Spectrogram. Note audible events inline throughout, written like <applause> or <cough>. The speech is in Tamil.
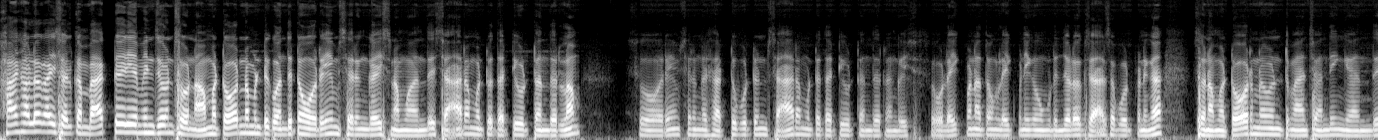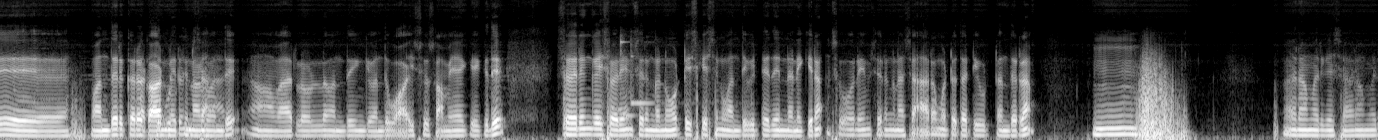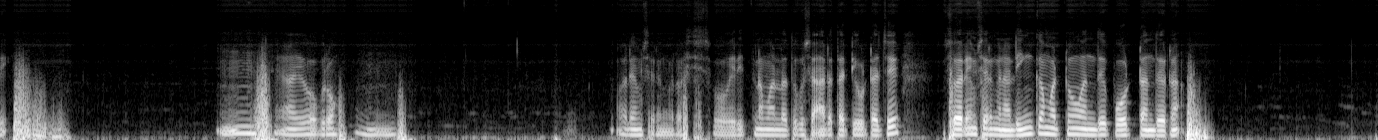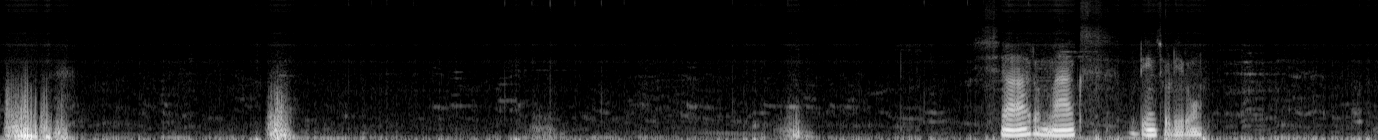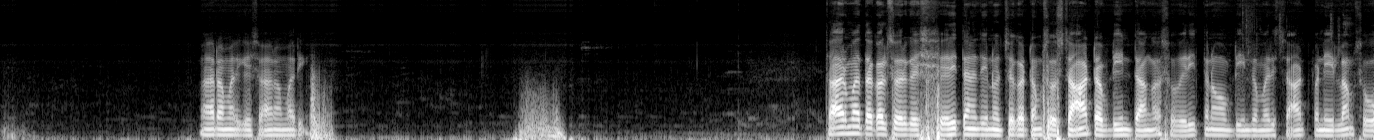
Hi hello guys welcome back to Amin zone so நம்ம டோர்னமெண்ட்டுக்கு வந்துட்டோம். ஒரே நிமிஷம் கைஸ் நம்ம வந்து ஷேரை மட்டும் தட்டி விட்டு வந்துடலாம். ஸோ ஒரே நிமிஷம் கைஸ் அட்டு புட்டுன்னு ஷேரை மட்டும் தட்டி விட்டு வந்துடுறேன் கைஸ் ஸோ லைக் பண்ணாதவங்க லைக் பண்ணிக்கோங்க. முடிஞ்ச அளவுக்கு ஷேர் சப்போர்ட் பண்ணுங்கள் ஸோ நம்ம டோர்னமெண்ட் மேட்ச் வந்து இங்கே வந்து வந்திருக்கிற காரணத்தினால வந்து வேறு லெவலில் வந்து இங்கே வந்து வாய்ஸும் செமையாக கேட்குது ஸோ இருங்க கைஸ் ஒரே நிமிஷம் இருங்க. நோட்டிஃபிகேஷன் வந்து விட்டதுன்னு நினைக்கிறேன். ஸோ ஒரே நிமிஷம் இருங்க. நான் ஷேரை மட்டும் தட்டி விட்டு வந்துடுறேன். வேற மாதிரி கைஸ் வேற மாதிரி. ம், ஐயோ ப்ரோ ஒரே நிமிஷம் இருங்க ஸோ வெறித்தனமாக எல்லாத்துக்கும் ஷேரை தட்டி விட்டாச்சு. ஸோ ஒரே நிமிஷம் இருங்க நான் லிங்கை மட்டும் வந்து போட்டு வந்துடுறேன் ஷேர் மேக்ஸ் அப்படின்னு சொல்லிடுவோம். வேறு மாதிரி ஷேர மாதிரி. தார்மா தகவல் சார் வெறித்தனத்தின் உச்சகட்டம். ஸோ ஸ்டார்ட் அப்படின்ட்டாங்க. ஸோ வெறித்தனம் அப்படின்ற மாதிரி ஸ்டார்ட் பண்ணிடலாம். ஸோ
